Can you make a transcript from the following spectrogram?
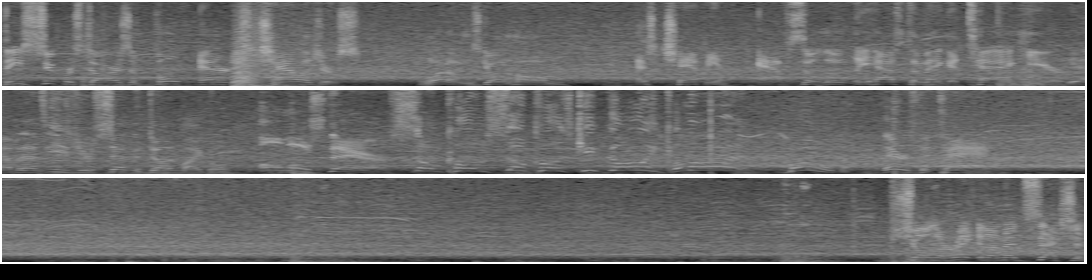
These superstars have both entered as challengers. One of them's going home as champion. Absolutely has to make a tag here. Yeah, but that's easier said than done, Michael. Almost there. So close, so close. Keep going. Come on. Boom. There's the tag. Shoulder right to the midsection.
